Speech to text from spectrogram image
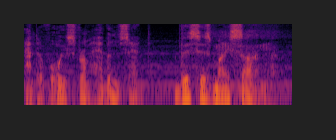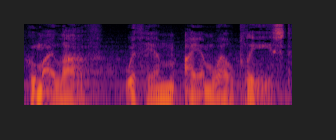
And a voice from heaven said, This is my Son, whom I love. With him I am well pleased.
